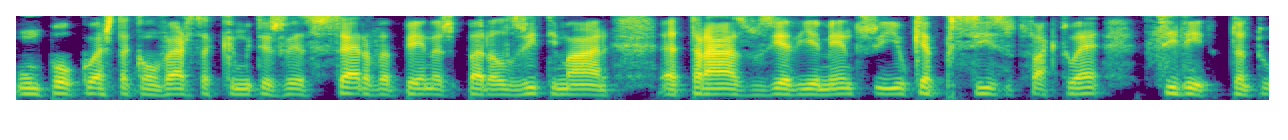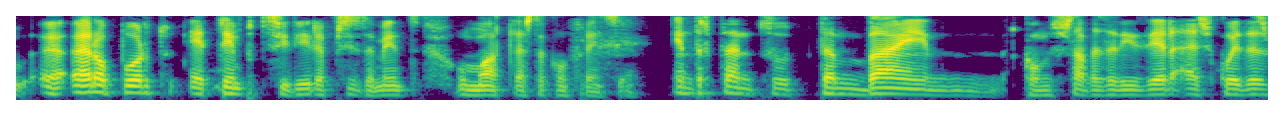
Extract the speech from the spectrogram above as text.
um pouco esta conversa que muitas vezes serve apenas para legitimar atrasos e adiamentos e o que é preciso, de facto, é decidir. Portanto, aeroporto é tempo de decidir, é precisamente o mote desta conferência. Entretanto, também, como estavas a dizer, as coisas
